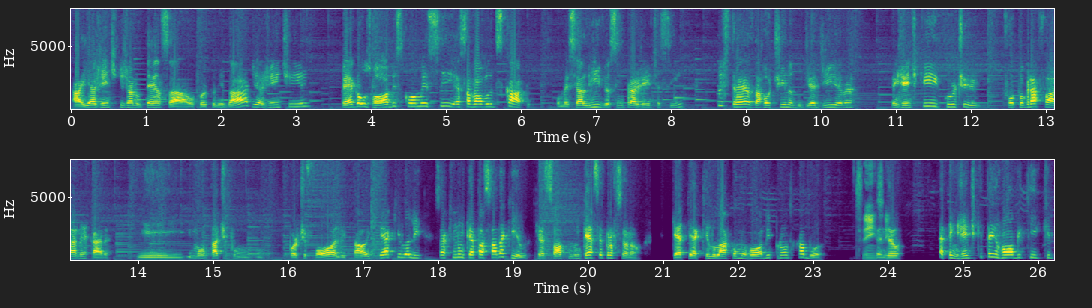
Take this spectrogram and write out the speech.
Aí a gente que já não tem essa oportunidade, a gente pega os hobbies como esse, essa válvula de escape, como esse alívio, assim, pra gente, assim, do estresse, da rotina, do dia a dia, né? Tem gente que curte fotografar, né, cara? E, e montar, tipo, um, um, portfólio e tal, e ter aquilo ali. Só que não quer passar daquilo, quer só, não quer ser profissional. Quer ter aquilo lá como hobby e pronto, acabou. Sim, Entendeu? Sim. É, tem gente que tem hobby que, que,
